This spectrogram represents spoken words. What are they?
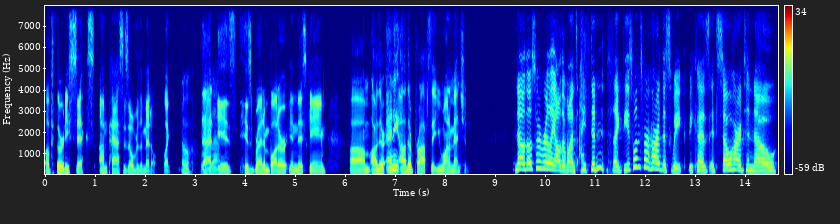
of 36 on passes over the middle. Like Oh, that, that. is his bread and butter in this game. Um, are there any other props that you want to mention? No, those were really all the ones. I didn't like these ones were hard this week because it's so hard to know,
